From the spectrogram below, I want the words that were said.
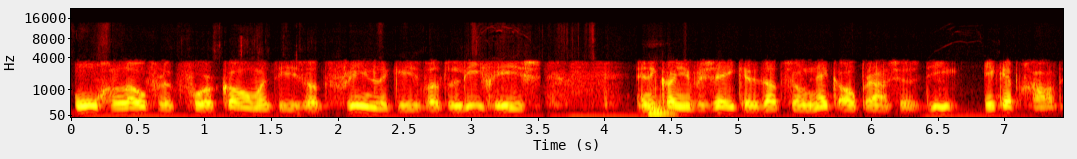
ongelooflijk voorkomend is. Wat vriendelijk is, wat lief is. En ik kan je verzekeren dat zo'n nekoperatie als die ik heb gehad...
